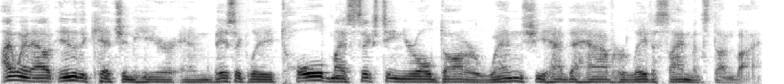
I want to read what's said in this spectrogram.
I went out into the kitchen here and basically told my 16 year old daughter when she had to have her late assignments done by.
